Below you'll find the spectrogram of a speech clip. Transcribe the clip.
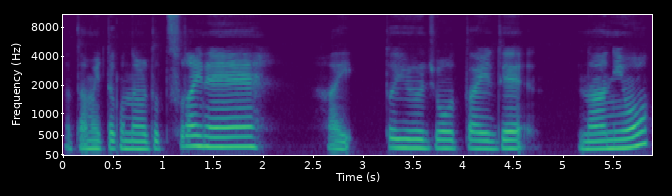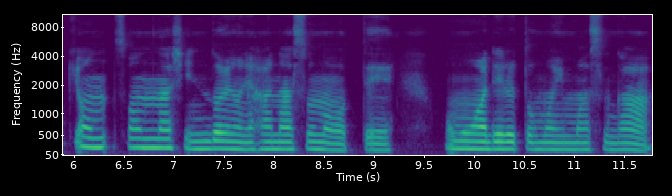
頭痛くなると辛いね。はい。という状態で、何を今日そんなしんどいのに話すのって思われると思いますが、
